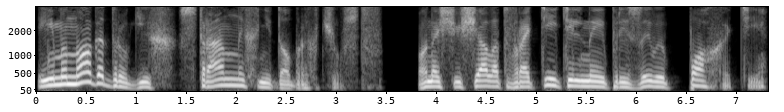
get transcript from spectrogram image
и много других странных недобрых чувств. Он ощущал отвратительные призывы похоти,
